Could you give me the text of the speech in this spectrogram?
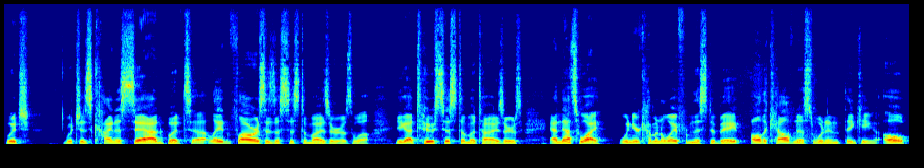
which which is kind of sad, but uh, Leighton Flowers is a systemizer as well. You got two systematizers, and that's why when you're coming away from this debate, all the Calvinists went in thinking, oh,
